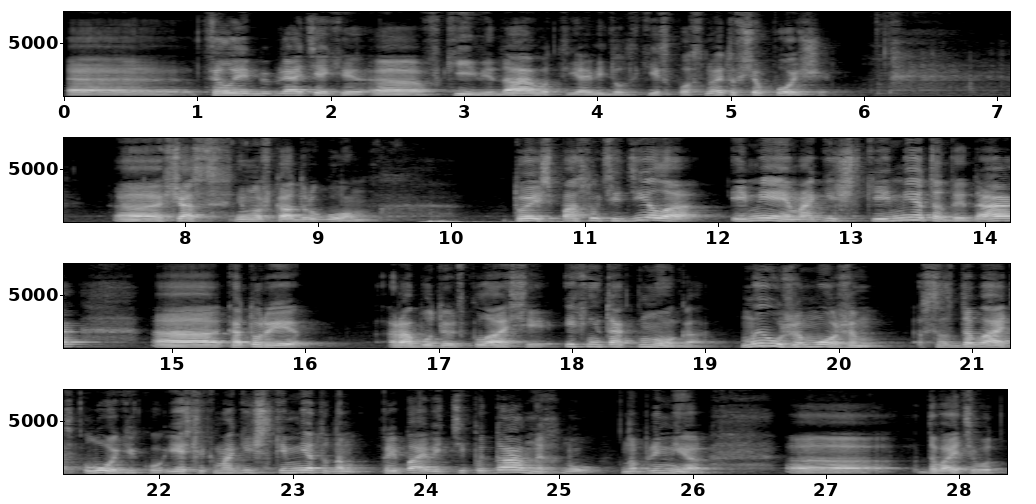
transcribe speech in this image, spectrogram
Э, целые библиотеки э, в Киеве, да, вот я видел такие способы, но это все позже. Э, сейчас немножко о другом. То есть, по сути дела, имея магические методы, да, э, которые работают в классе, их не так много. Мы уже можем создавать логику. Если к магическим методам прибавить типы данных, ну, например, э, давайте вот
